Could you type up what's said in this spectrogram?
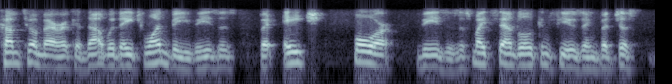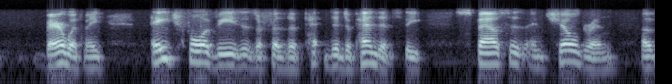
come to America not with H 1B visas, but H 4 visas. This might sound a little confusing, but just bear with me. H 4 visas are for the, the dependents, the spouses and children of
